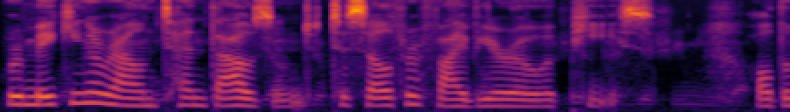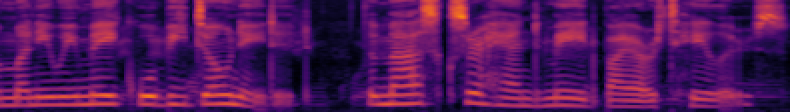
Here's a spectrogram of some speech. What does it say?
We're making around 10,000 to sell for 5 euro a piece. All the money we make will be donated. The masks are handmade by our tailors.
